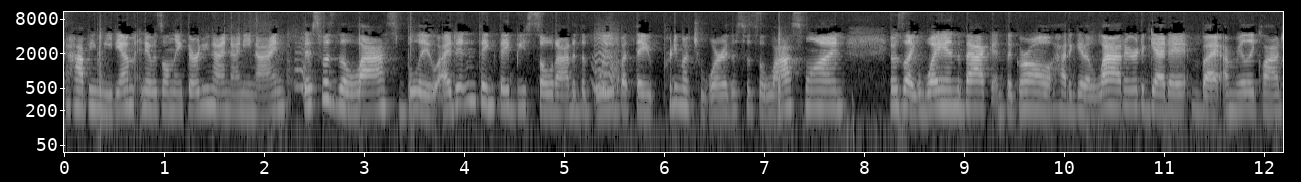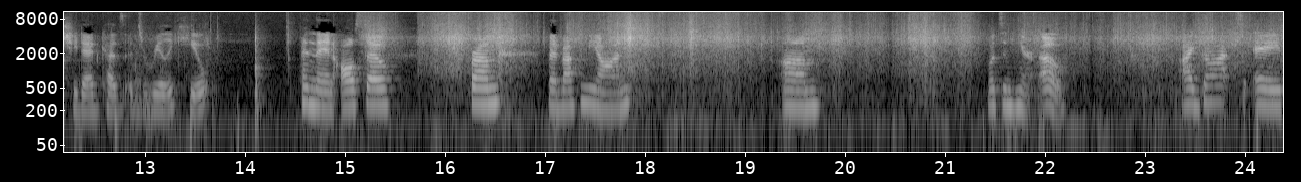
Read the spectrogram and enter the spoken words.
happy medium and it was only $39.99. This was the last blue. I didn't think they'd be sold out of the blue, but they pretty much were. This was the last one. It was like way in the back. and The girl had to get a ladder to get it, but I'm really glad she did because it's really cute. And then also from Bed Bath & Beyond, um, what's in here? Oh, I got a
